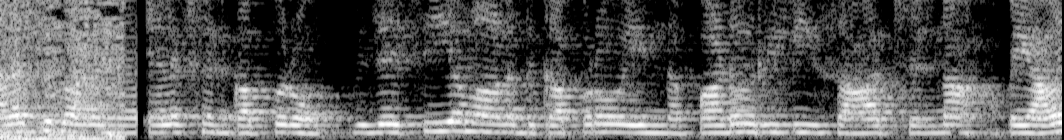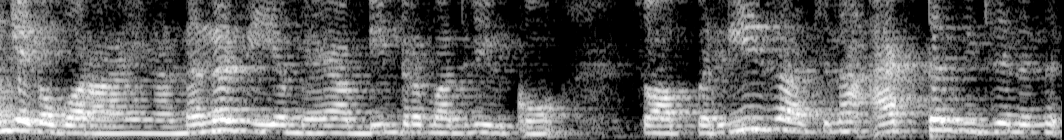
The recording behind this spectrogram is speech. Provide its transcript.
நினச்சி பாருங்க. எலெக்ஷனுக்கு அப்புறம் விஜய் சிஎம் ஆனதுக்கு அப்புறம் இந்த படம் ரிலீஸ் ஆச்சுன்னா அப்போ எவன் கேட்க போகிறான் எங்கள் அண்ணன் தான் சிஎம் அப்படின்ற மாதிரி இருக்கும். ஸோ அப்போ ரிலீஸ் ஆச்சுன்னா ஆக்டர் விஜய்லேருந்து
